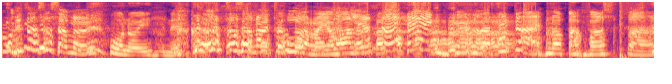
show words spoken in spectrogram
mut, Mitä sä sanoit? Huono ihminen. Sä sanoit huora ja mä olin, että en kyllä, sitä en ota vastaan.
